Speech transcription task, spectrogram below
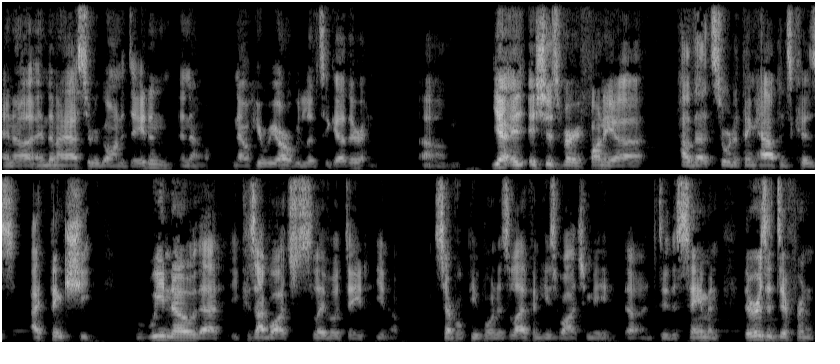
and uh, and then I asked her to go on a date, and, and now now here we are. We live together, and um, yeah, it, it's just very funny. Uh, how that sort of thing happens because I think she, we know that because I've watched Slavo date, you know, several people in his life, and he's watching me uh, do the same. And there is a different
